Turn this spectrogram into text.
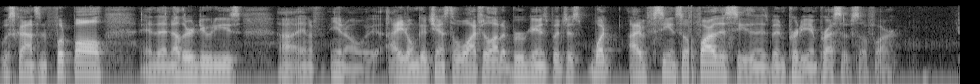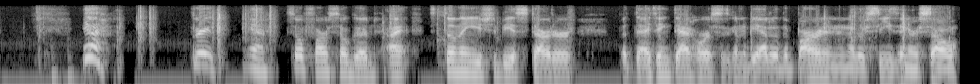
Wisconsin football and then other duties. Uh, and if, you know, I don't get a chance to watch a lot of Brew games, but just what I've seen so far this season has been pretty impressive so far. Yeah, great. Yeah, so far so good. I still think he should be a starter. but I think that horse is going to be out of the barn in another season or so,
